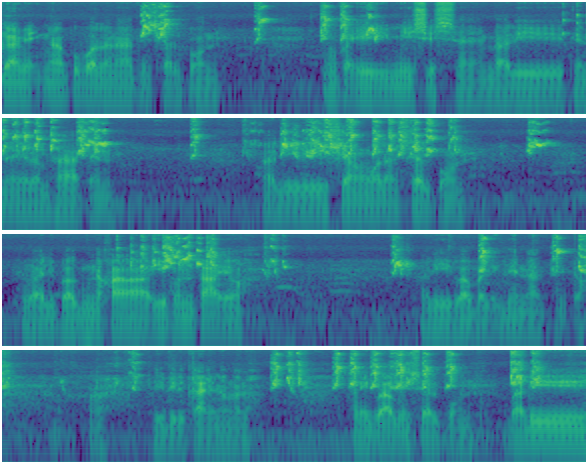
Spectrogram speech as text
gamit nga po pala natin cellphone yung kay Mrs. Ayan, bali pinairam sa atin bali siyang walang cellphone bali pag nakaipon tayo bali babalik din natin ito ah, bibili tayo ng ano panibagong cellphone bali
